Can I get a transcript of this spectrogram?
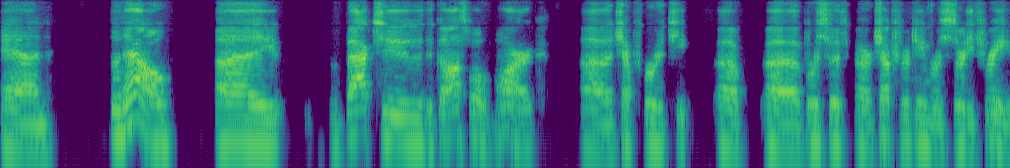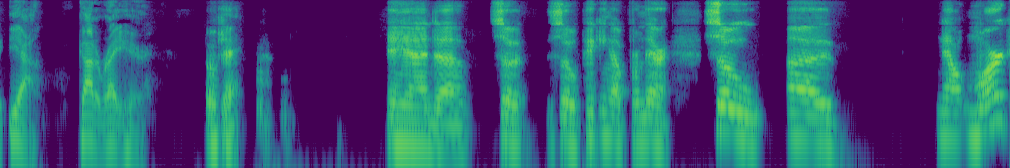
and so now uh, back to the Gospel of Mark, uh, chapter 14, uh, uh, verse 15, or chapter 15, verse 33. Yeah, got it right here. Okay. And uh, so, so picking up from there. So uh, now Mark,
